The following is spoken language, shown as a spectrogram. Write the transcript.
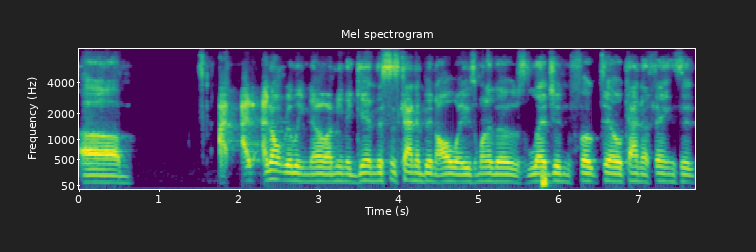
Um, I, I I don't really know. I mean, again, this has kind of been always one of those legend folktale kind of things that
